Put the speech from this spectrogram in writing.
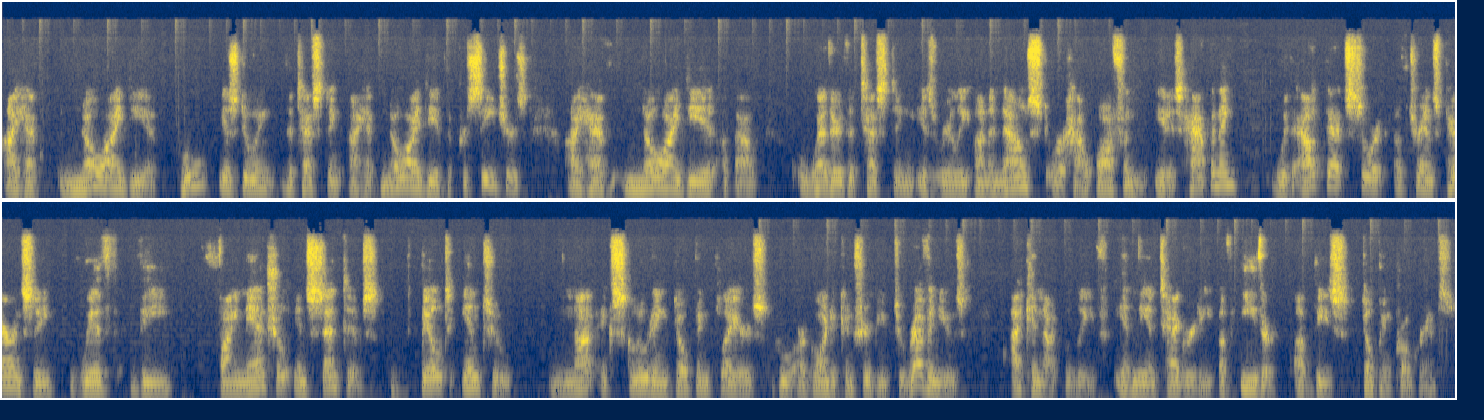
I have no idea who is doing the testing. I have no idea of the procedures. I have no idea about whether the testing is really unannounced or how often it is happening. Without that sort of transparency, with the financial incentives built into not excluding doping players who are going to contribute to revenues, I cannot believe in the integrity of either of these doping programs.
